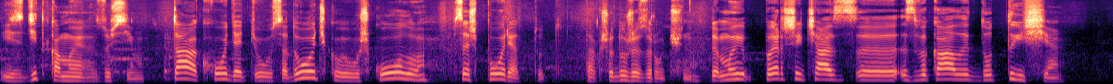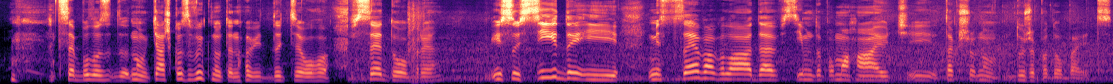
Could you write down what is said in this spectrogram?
І з дітками, з усім. Так, ходять у садочку, у школу, все ж поряд тут. Так що дуже зручно. Ми перший час е, звикали до тиші. Це було ну, тяжко звикнути навіть до цього. Все добре. І сусіди, і місцева влада всім допомагають. І так що ну дуже подобається.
